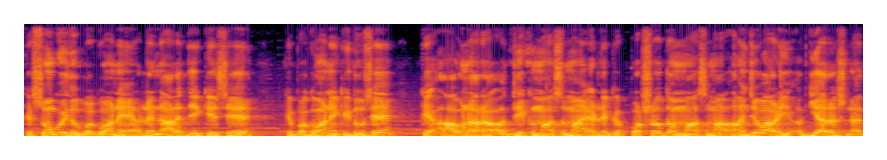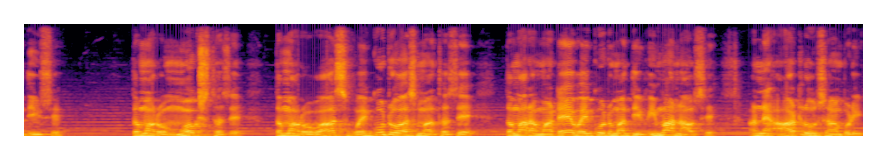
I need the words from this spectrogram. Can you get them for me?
કે, શું કીધું ભગવાને? એટલે નારદજી કહેશે કે, ભગવાને કીધું છે કે આવનારા અધિક માસમાં એટલે કે પરસોત્તમ માસમાં અંજવાળી અગિયારસના દિવસે તમારો મોક્ષ થશે, તમારો વાસ વૈકુંઠવાસમાં થશે, તમારા માટે વૈકુંઠમાંથી વિમાન આવશે અને આટલું સાંભળી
